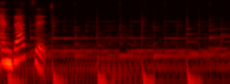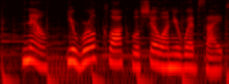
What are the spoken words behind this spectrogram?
And that's it. Now, your world clock will show on your website.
